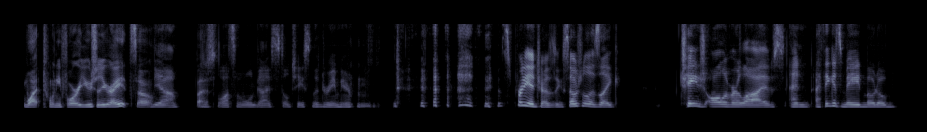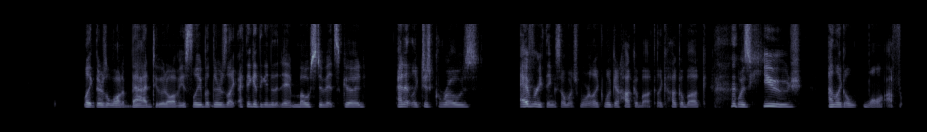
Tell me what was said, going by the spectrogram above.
what 24 usually right so Yeah. but There's lots of old guys still chasing the dream here. Mhm. it's pretty interesting. Social has like changed all of our lives, and I think it's made moto like there's a lot of bad to it, obviously, but there's like I think at the end of the day, most of it's good, and it like just grows everything so much more. Like look at Huckabuck. Like Huckabuck was huge, and like a well, uh, for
